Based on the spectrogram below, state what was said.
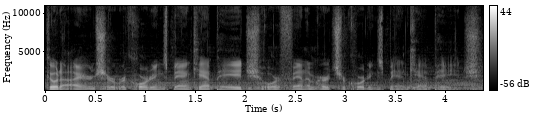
Go to Iron Shirt Recordings Bandcamp page or Phantom Hertz Recordings Bandcamp page.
